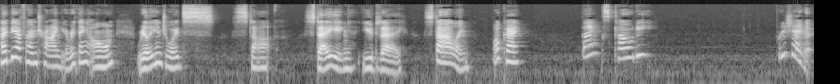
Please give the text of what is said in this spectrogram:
Hope you have fun trying everything on. Really enjoyed st- staying you today. Styling. Okay. Thanks, Cody. Appreciate it.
